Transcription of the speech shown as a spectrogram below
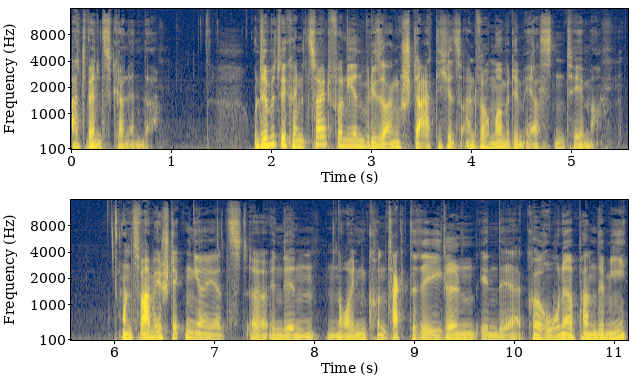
Adventskalender. Und damit wir keine Zeit verlieren, würde ich sagen, starte ich jetzt einfach mal mit dem ersten Thema. Und zwar, wir stecken ja jetzt äh, in den neuen Kontaktregeln in der Corona-Pandemie,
